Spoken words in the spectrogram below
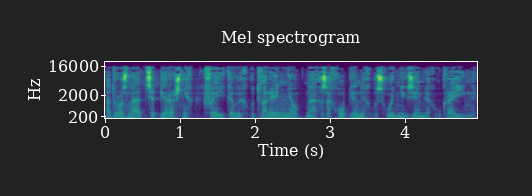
адрозна ад цяперашніх фэйкавых утварэнняў на захопленых усходніх землях украіны.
